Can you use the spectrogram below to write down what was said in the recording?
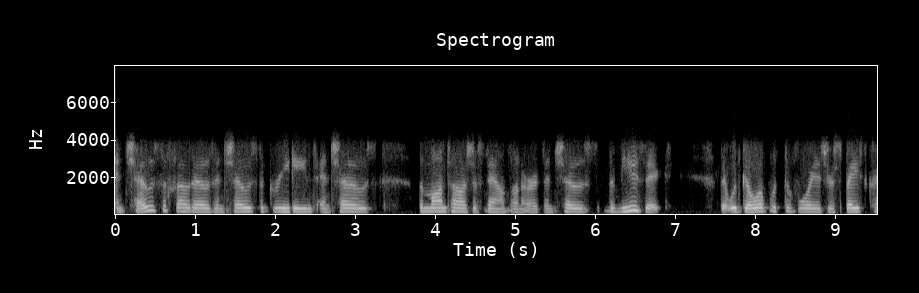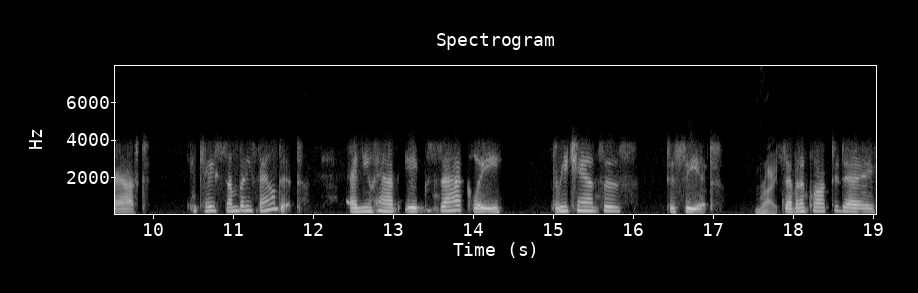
and chose the photos and chose the greetings and chose the montage of sounds on Earth and chose the music that would go up with the Voyager spacecraft in case somebody found it. And you have exactly three chances to see it. Right. Seven o'clock today,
